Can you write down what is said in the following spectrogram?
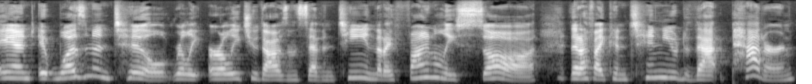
And it wasn't until really early 2017 that I finally saw that if I continued that pattern,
